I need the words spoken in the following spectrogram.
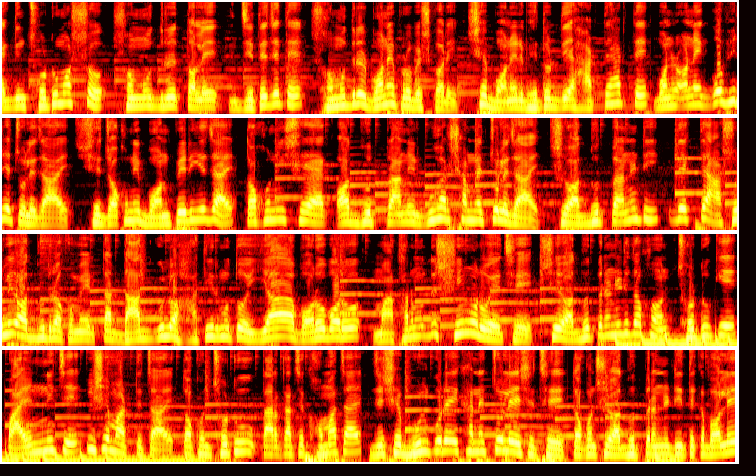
একদিন ছোট মৎস্য সমুদ্রের তলে যেতে যেতে সমুদ্রের বনে প্রবেশ করে। সে বনের ভেতর দিয়ে হাঁটতে হাঁটতে বনের অনেক গভীরে চলে যায়। সে যখনই বন পেরিয়ে যায়, তখনই সে এক অদ্ভুত প্রাণীর গুহার সামনে চলে যায়। সে অদ্ভুত প্রাণীটি দেখতে আসলেই অদ্ভুত রকমের। তার দাঁতগুলো হাতির মতো, ইয়া, বড় বড়, মাথার মধ্যে সিংহ রয়েছে। সেই অদ্ভুত প্রাণীটি তখন ছোটুকে পায়ের নিচে পিষে মারতে চায়। তখন ছোটু তার কাছে ক্ষমা চায় যে সে ভুল করে এখানে চলে এসেছে। তখন সেই অদ্ভুত প্রাণীটি থেকে বলে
